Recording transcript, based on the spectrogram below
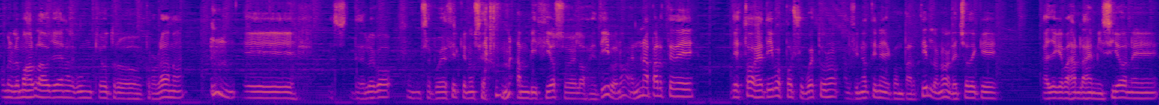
Hombre, lo hemos hablado ya en algún que otro programa. Eh, desde luego, se puede decir que no sea ambicioso el objetivo, ¿no? En una parte de, estos objetivos, por supuesto, uno al final tiene que compartirlo, ¿no? El hecho de que haya que bajar las emisiones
